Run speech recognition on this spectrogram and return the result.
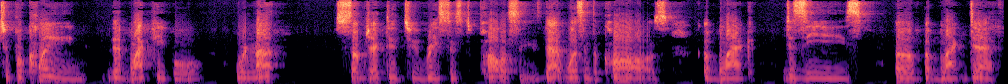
to proclaim that black people were not subjected to racist policies. That wasn't the cause of black disease, of, of black death,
